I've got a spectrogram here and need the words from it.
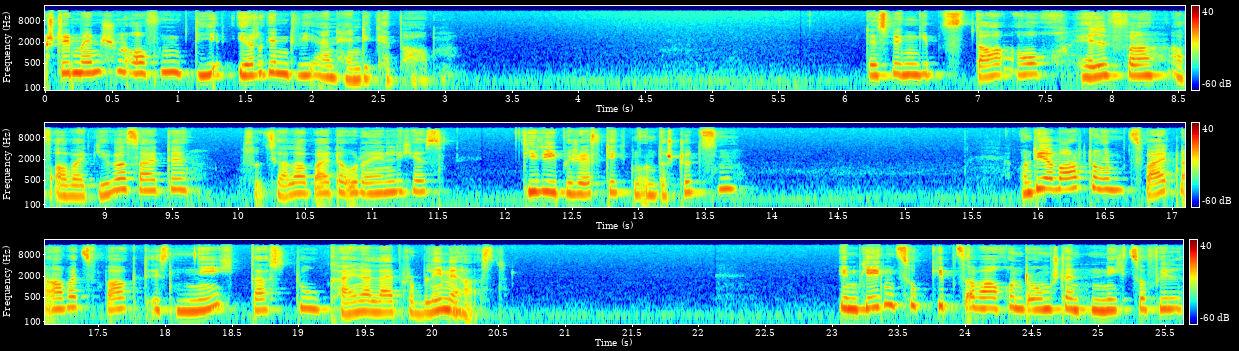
steht Menschen offen, die irgendwie ein Handicap haben. Deswegen gibt es da auch Helfer auf Arbeitgeberseite, Sozialarbeiter oder ähnliches, die die Beschäftigten unterstützen. Und die Erwartung im zweiten Arbeitsmarkt ist nicht, dass du keinerlei Probleme hast. Im Gegenzug gibt es aber auch unter Umständen nicht so viel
